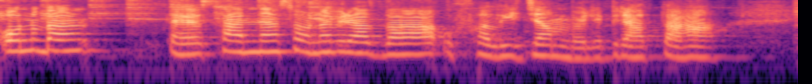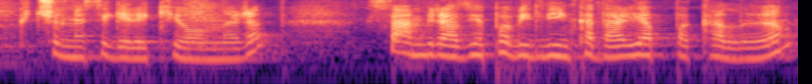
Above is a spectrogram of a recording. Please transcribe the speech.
Onu ben e, senden sonra biraz daha ufalayacağım böyle. Biraz daha küçülmesi gerekiyor onların. Sen biraz yapabildiğin kadar yap bakalım.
